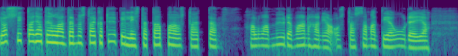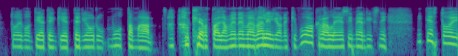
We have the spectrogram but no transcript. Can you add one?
Jos sitten ajatellaan tämmöistä aika tyypillistä tapausta, että haluan myydä vanhan ja ostaa saman tien uuden ja toivon tietenkin, etten joudu muuttamaan sata kertaa ja menemään välillä jonnekin vuokralle esimerkiksi, niin miten toi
